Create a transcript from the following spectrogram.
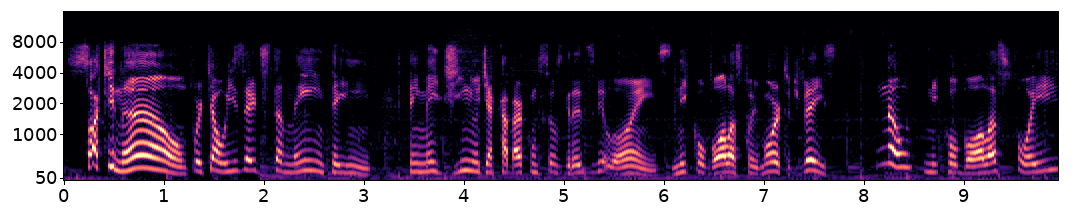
só que não, porque a Wizards também tem, tem medinho de acabar com seus grandes vilões. Nicol Bolas foi morto de vez? Não, Nicol Bolas foi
